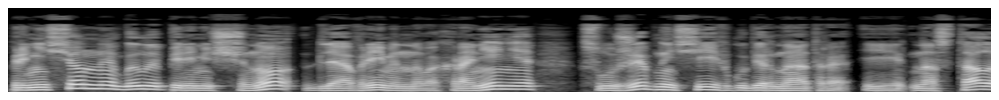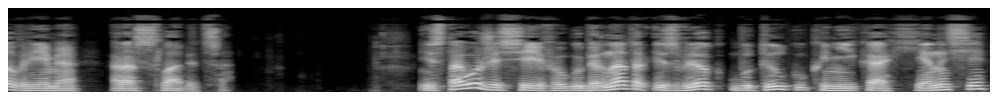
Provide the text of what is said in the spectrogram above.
принесенное было перемещено для временного хранения в служебный сейф губернатора, и настало время расслабиться. Из того же сейфа губернатор извлек бутылку коньяка Хеннесси,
